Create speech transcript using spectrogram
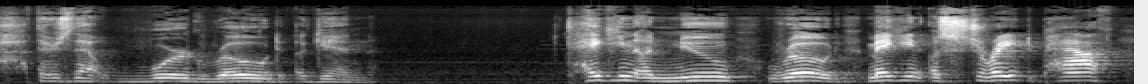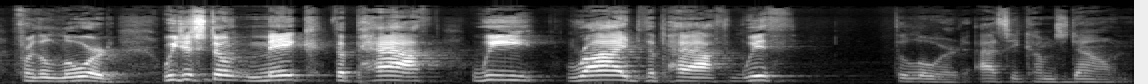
Ah, there's that word road again. Taking a new road, making a straight path for the Lord. We just don't make the path we ride the path with the Lord as he comes down.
